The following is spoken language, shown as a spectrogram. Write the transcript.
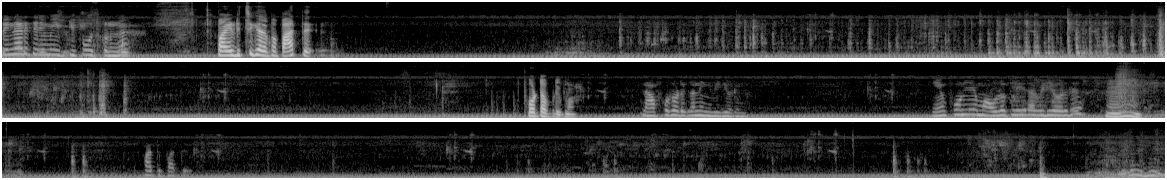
பின்னாடி திரும்பி இப்படி போஸ் கொடுங்க படிச்சுக்க பார்த்து. ஃபோட்டோ பிடிமா நான் ஃபோட்டோ எடுக்கலாம் நீங்கள் வீடியோ எடுங்க. என் ஃபோன்லேயே அவ்வளோ கிளியராக வீடியோ வருது. ம். பார்த்து பார்த்து.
